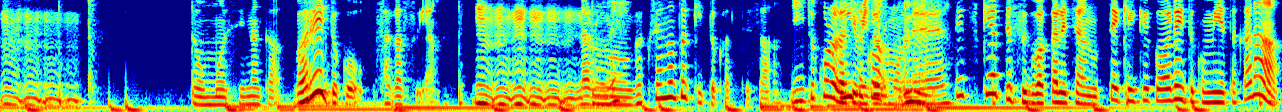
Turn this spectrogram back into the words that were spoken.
うんと思うしなんか悪いとこ探すやん。うんうんうんうんうんうんなるほどね。学生の時とかってさいいところだけ見とるもんいいねとこうん。で付き合ってすぐ別れちゃうのって結局悪いとこ見えたから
